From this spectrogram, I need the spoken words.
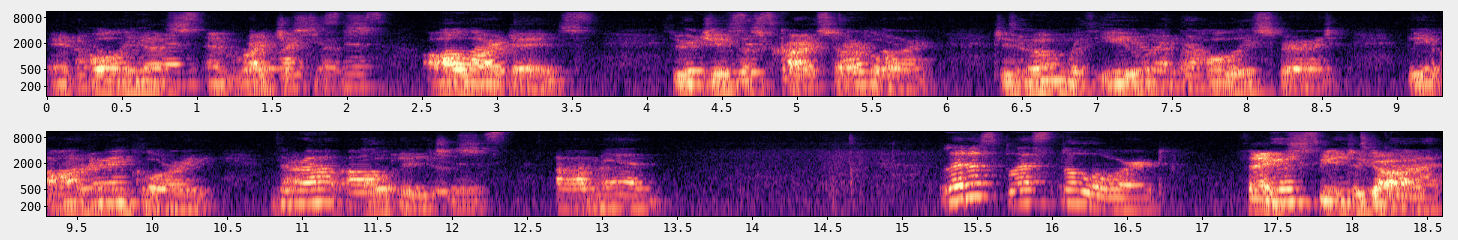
in holiness and righteousness all our days. Through Jesus Christ our Lord, to whom with you and the Holy Spirit be honor and glory throughout all ages. Amen. Let us bless the Lord. Thanks be to God.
